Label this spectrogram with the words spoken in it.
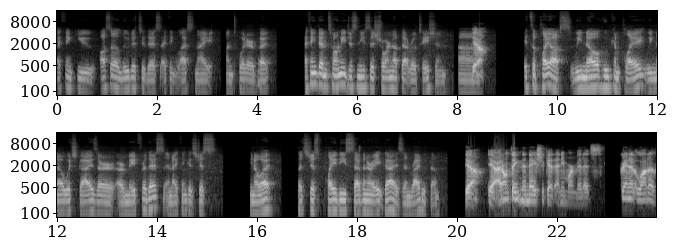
I think you also alluded to this. I think last night on Twitter, but I think D'Antoni just needs to shorten up that rotation. Um, yeah. It's the playoffs. We know who can play. We know which guys are, are made for this. And I think it's just, you know what? Let's just play these seven or eight guys and ride with them. Yeah. Yeah. I don't think Nene should get any more minutes. Granted, a lot of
